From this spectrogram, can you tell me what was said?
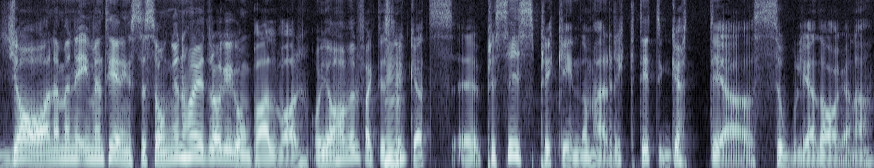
ja, nej, men inventeringssäsongen har ju dragit igång på allvar och jag har väl faktiskt Mm. lyckats eh, precis pricka in de här riktigt göttiga, soliga dagarna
